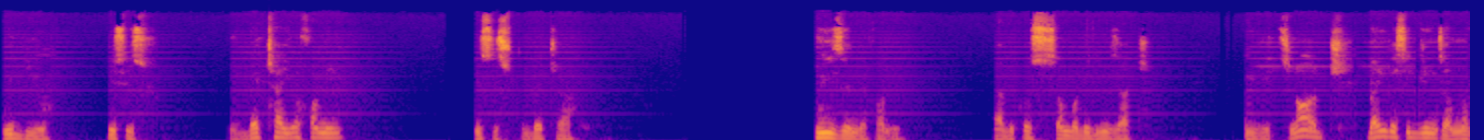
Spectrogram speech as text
with you this is to better your farming. This is to better who is in the farming. Because somebody thinks that if it's not buying the seedlings, I'm not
